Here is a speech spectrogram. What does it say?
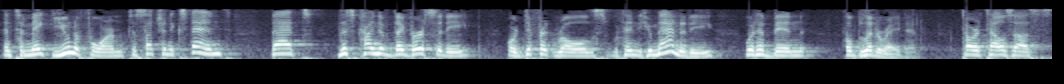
and to make uniform to such an extent that this kind of diversity or different roles within humanity would have been obliterated. Torah tells us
